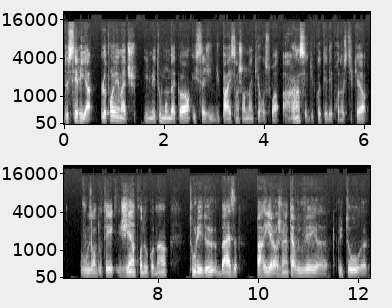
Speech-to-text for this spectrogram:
de Serie A. Le premier match, il met tout le monde d'accord. Il s'agit du Paris Saint-Germain qui reçoit Reims et du côté des pronostiqueurs, vous vous en doutez, j'ai un prono commun, tous les deux, base Paris. Alors je vais interviewer euh, plutôt euh,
